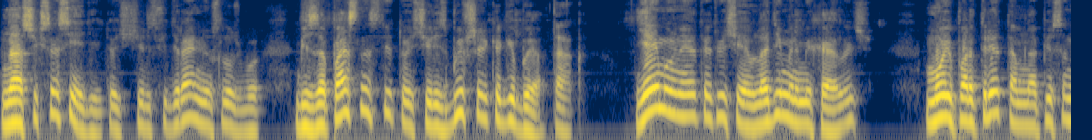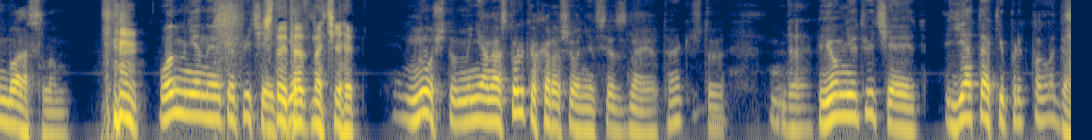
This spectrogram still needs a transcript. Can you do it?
наших соседей, то есть через Федеральную службу безопасности, то есть через бывшее КГБ. Так. Я ему на это отвечаю, Владимир Михайлович, мой портрет там написан маслом. Он мне на это отвечает. Что это означает? Ну, что меня настолько хорошо они все знают, так, что Да. и он мне отвечает, я так и предполагал.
